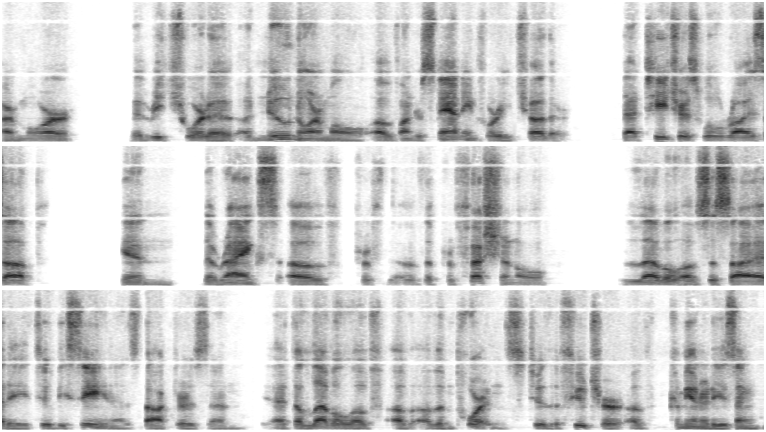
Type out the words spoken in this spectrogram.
are more reach toward a, a new normal of understanding for each other, that teachers will rise up in the ranks of, of the professional level of society to be seen as doctors and at the level of, of, of importance to the future of communities and,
